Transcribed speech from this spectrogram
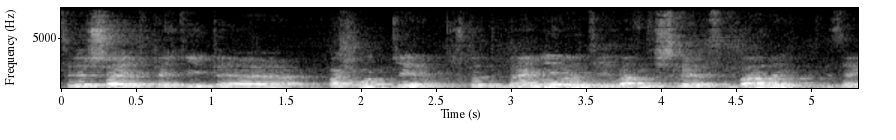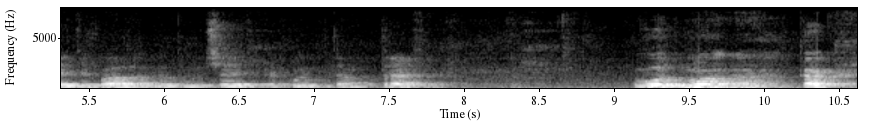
совершаете какие-то покупки, что-то бронируете, вам начисляются баллы, за эти баллы вы получаете какой-то там трафик. Вот, но, э, как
